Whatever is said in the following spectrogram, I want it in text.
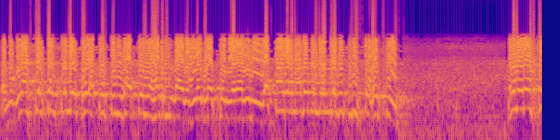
Damos gracias al Señor por la oportunidad que nos ha brindado, gloria al Señor, aleluya. Padre amado en el nombre de Cristo Jesús. Poderoso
